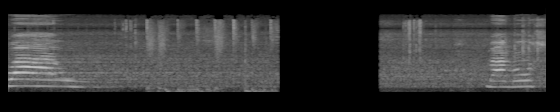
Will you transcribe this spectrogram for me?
Wow. Vamos.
